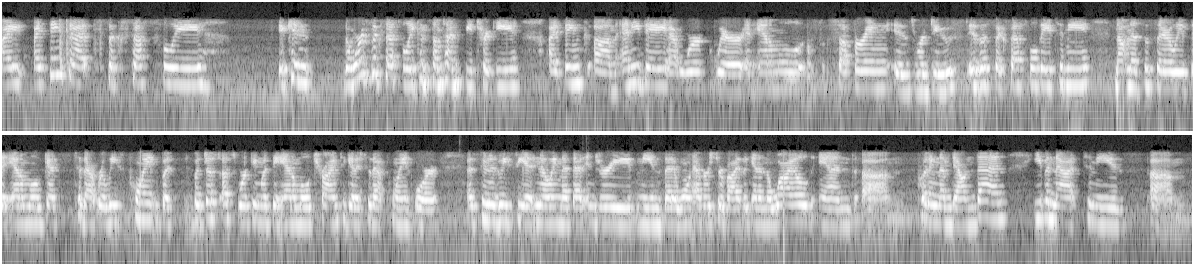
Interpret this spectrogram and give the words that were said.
I, I think that successfully, it can, the word successfully can sometimes be tricky. I think um, any day at work where an animal's suffering is reduced is a successful day to me. Not necessarily if the animal gets to that release point, but but just us working with the animal, trying to get it to that point, or as soon as we see it, knowing that that injury means that it won't ever survive again in the wild, and um, putting them down then. Even that to me is um,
